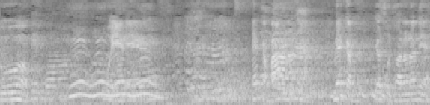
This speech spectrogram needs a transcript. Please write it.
ลูกหวยเนี่ยแม่กลับบ้านแล้วเนี่ย แม่กลับยาสุธรแล้วนะเนี่ย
